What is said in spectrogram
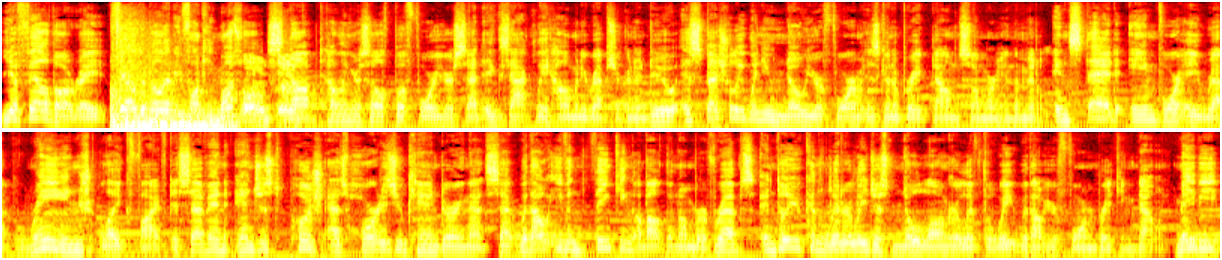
you failed alright. Failed any fucking muscle. Stop telling yourself before you're set exactly how many reps you're gonna do, especially when you know your form is gonna break down somewhere in the middle. Instead, aim for a rep range, like 5 to 7, and just push as hard as you can during that set without even thinking about the number of reps until you can literally just no longer lift the weight without your form breaking down. Maybe,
